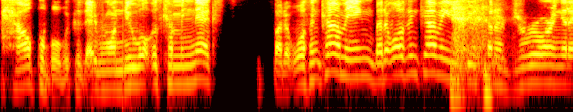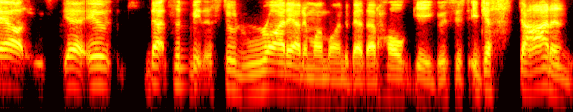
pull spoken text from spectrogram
palpable because everyone knew what was coming next but it wasn't coming, but it wasn't coming. She was kind of drawing it out. It was, yeah, it, that's the bit that stood right out in my mind about that whole gig. It was just, it just started,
